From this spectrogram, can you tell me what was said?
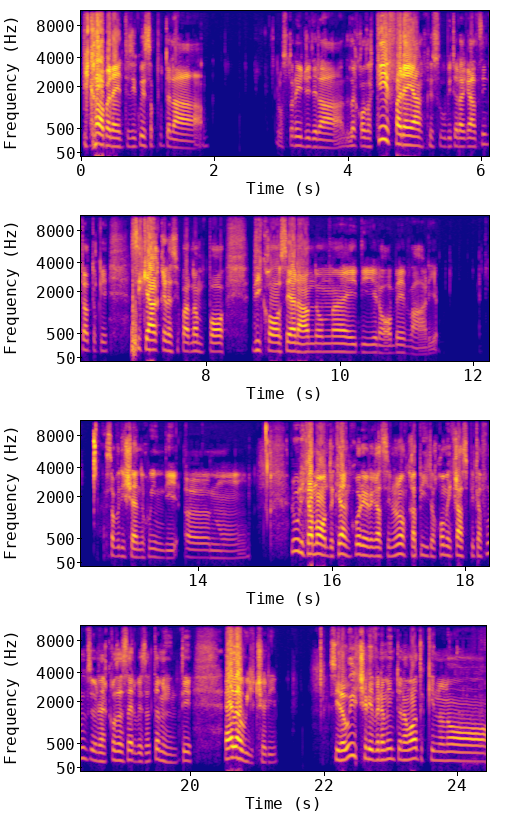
piccola parentesi, questa appunto è la, lo storage della, della, cosa che farei anche subito ragazzi. Intanto che si chiacchiera si parla un po' di cose a random e di robe varie. Stavo dicendo quindi um, l'unica mod che ancora ragazzi non ho capito come caspita funziona e a cosa serve esattamente è la Witchery. Sì la Witchery è veramente una mod che non ho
